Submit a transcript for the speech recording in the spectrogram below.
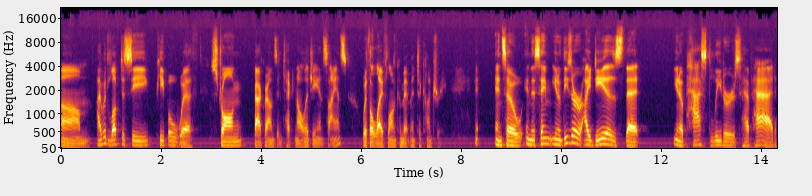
Um, I would love to see people with strong backgrounds in technology and science with a lifelong commitment to country. And so, in the same, you know, these are ideas that, you know, past leaders have had,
